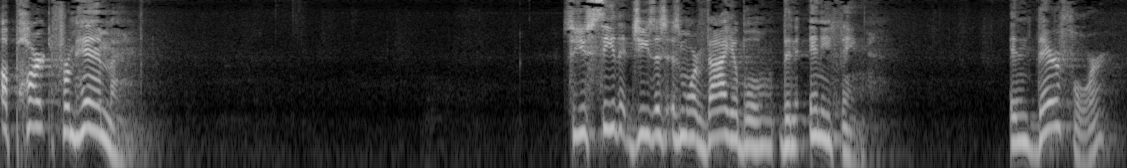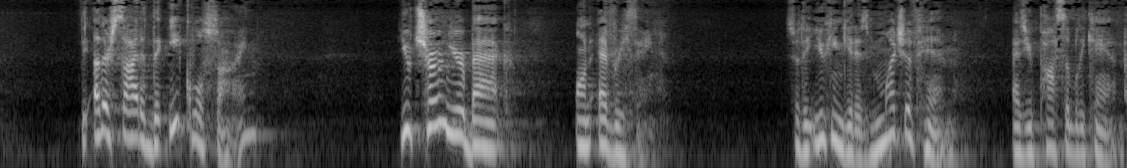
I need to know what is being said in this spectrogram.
apart from him. So you see that Jesus is more valuable than anything. And therefore, the other side of the equal sign, you turn your back on everything so that you can get as much of Him as you possibly can.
